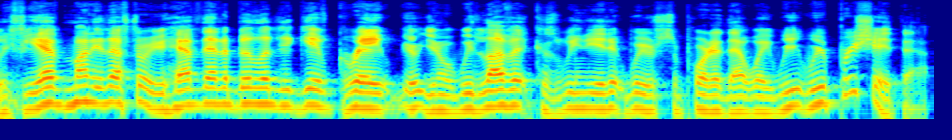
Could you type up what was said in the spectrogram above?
If you have money left over, you have that ability to give, great. You know, we love it because we need it. We're supported that way. We, we appreciate that.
